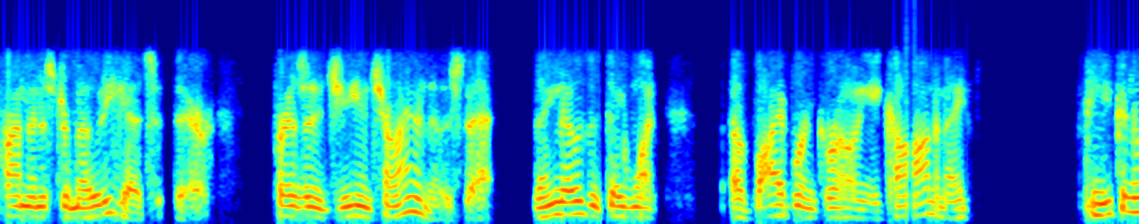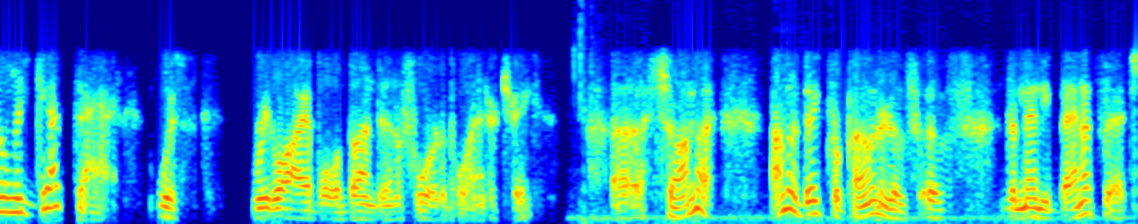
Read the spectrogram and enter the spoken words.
Prime Minister Modi gets it there. President Xi in China knows that. They know that they want a vibrant, growing economy, and you can only get that with reliable, abundant, affordable energy. Uh, so I'm a I'm a big proponent of, of the many benefits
